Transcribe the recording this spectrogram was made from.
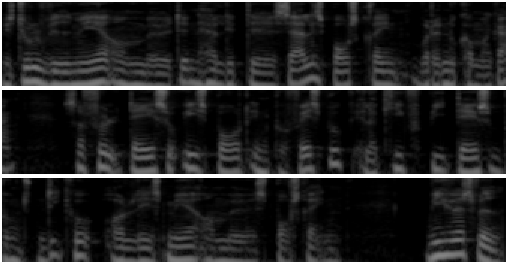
Hvis du vil vide mere om øh, den her lidt øh, særlige sportsgren, hvordan du kommer i gang, så følg DASO eSport ind på Facebook eller kig forbi daso.dk og læs mere om øh, sportsgrenen. Vi høres ved.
